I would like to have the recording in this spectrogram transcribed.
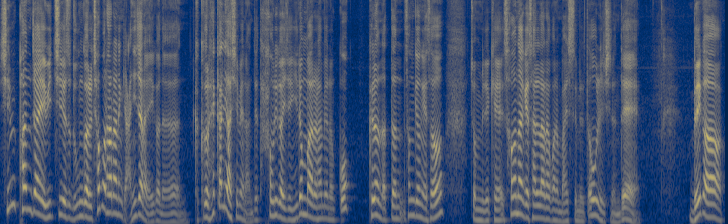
심판자의 위치에서 누군가를 처벌하라는 게 아니잖아요, 이거는. 그- 그걸 헷갈려 하시면 안 돼. 다 우리가 이제 이런 말을 하면은 꼭 그런 어떤 성경에서 좀 이렇게 선하게 살라라고 하는 말씀을 떠올리시는데, 내가,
